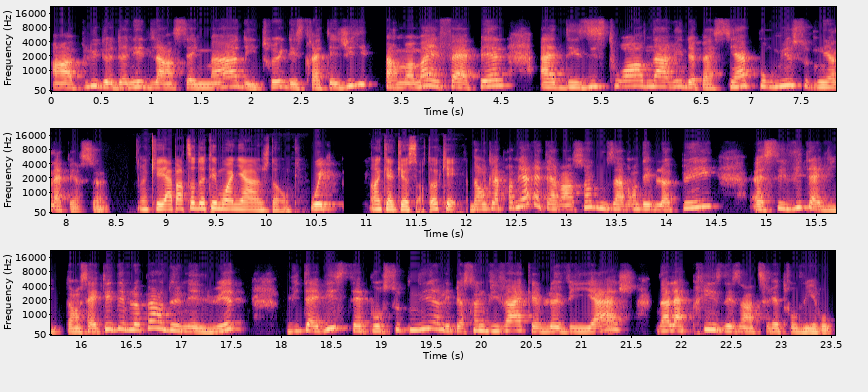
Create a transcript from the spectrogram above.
en plus de donner de l'enseignement, des trucs, des stratégies, par moment, elle fait appel à des histoires narrées de patients pour mieux soutenir la personne. OK, à partir de témoignages, donc. Oui, En quelque sorte. OK. Donc, la première intervention que nous avons développée, euh, c'est Vitavie. Donc, ça a été développé en 2008. Vitavie, c'était pour soutenir les personnes vivant avec le VIH dans la prise des antirétroviraux.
